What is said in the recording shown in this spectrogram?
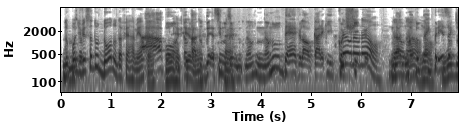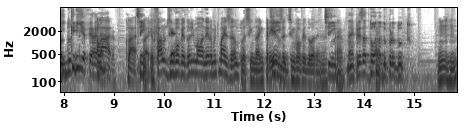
Do ponto de vista do dono da ferramenta. Ah, bom, refiro, então tá. Né? assim, no, é. não, não no dev lá, o cara que codifica. Não, não, não. não, da, empresa do, do, que cria a ferramenta. Claro, claro, claro, Eu falo desenvolvedor de uma maneira muito mais ampla, assim, da empresa Sim. desenvolvedora. Né? Sim, é. da empresa dona é. do produto. Uhum.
